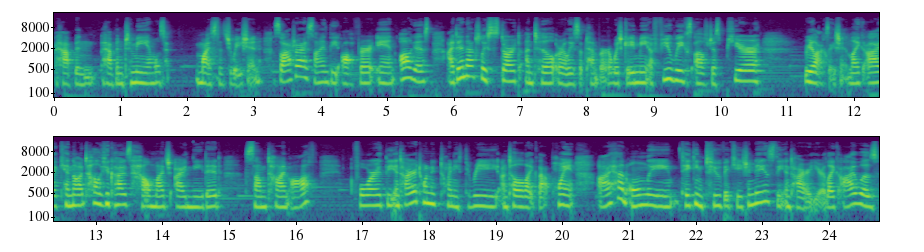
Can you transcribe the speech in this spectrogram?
happened happened to me and was my situation. So after I signed the offer in August, I didn't actually start until early September, which gave me a few weeks of just pure relaxation. Like I cannot tell you guys how much I needed some time off. for the entire 2023 until like that point, I had only taken two vacation days the entire year. Like I was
